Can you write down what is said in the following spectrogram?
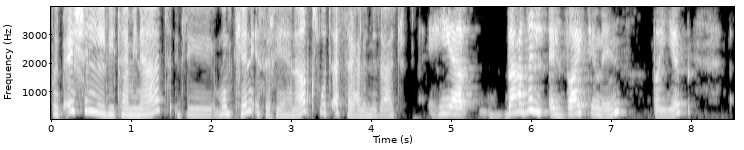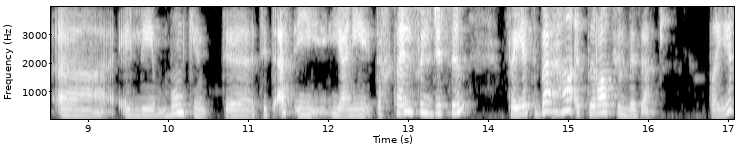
طيب إيش الفيتامينات اللي ممكن يصير فيها نقص وتأثر على المزاج؟ هي بعض ال vitamins طيب آه اللي ممكن تتأثر يعني تختل في الجسم فيتبعها اضطراب في المزاج. طيب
